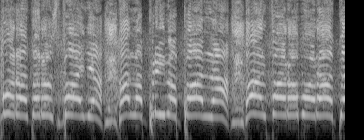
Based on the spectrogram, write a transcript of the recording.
Morata non sbaglia alla prima palla, Alvaro Morata,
